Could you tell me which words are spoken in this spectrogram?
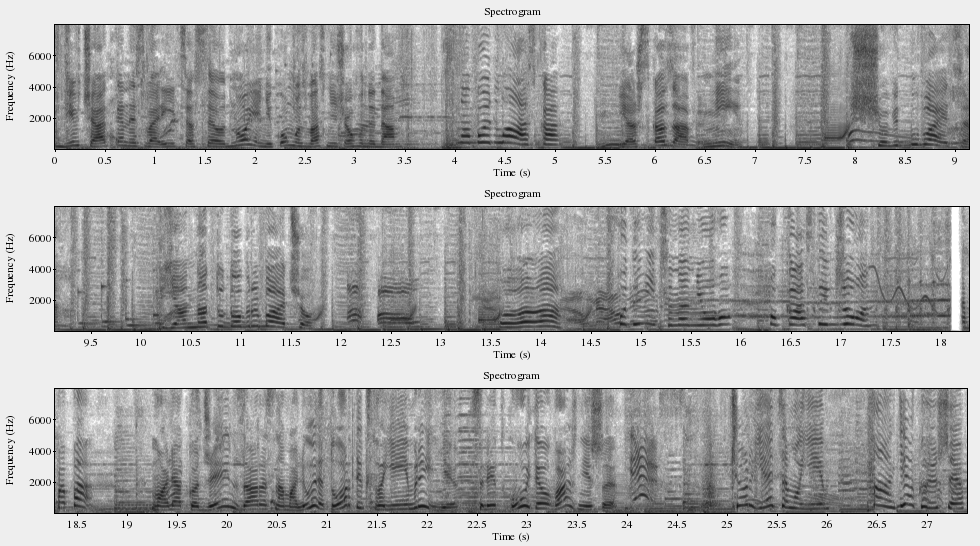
Дівчатка, не сваріться, все одно я нікому з вас нічого не дам. Ну, будь ласка. Я ж сказав ні. Що відбувається? Я надто добре бачу. А, Подивіться на нього. Окастий Джон. Папа, малятко Джейн зараз намалює тортик своєї мрії. Слідкуйте уважніше. Чур яйця мої. А, дякую, шеф.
